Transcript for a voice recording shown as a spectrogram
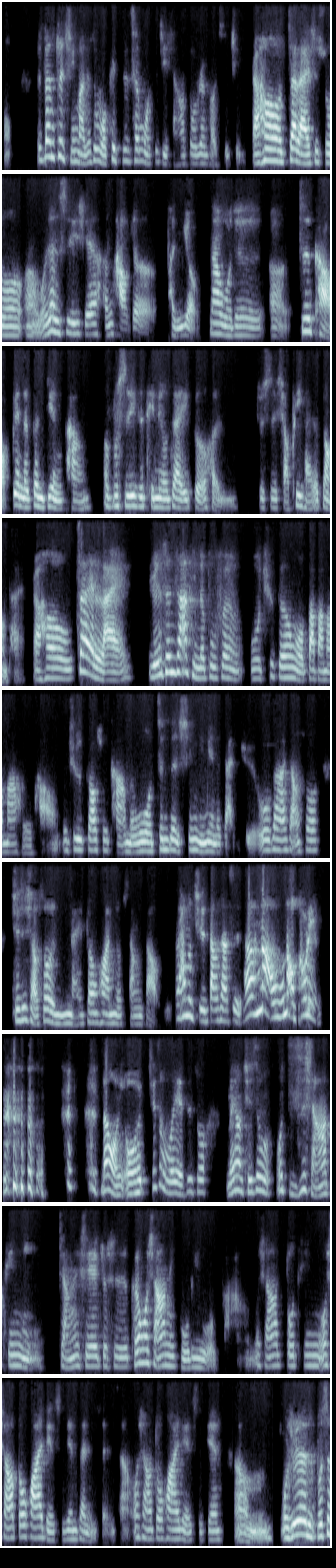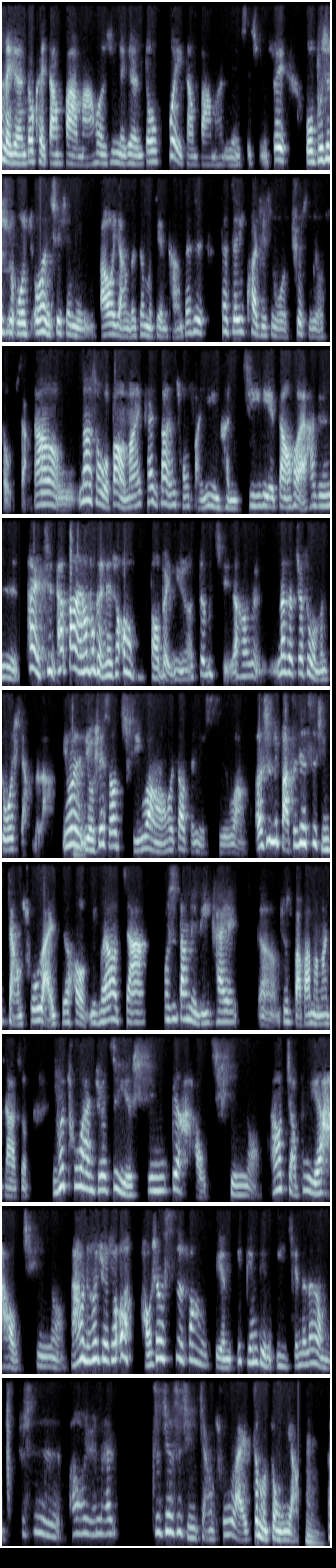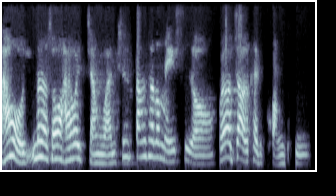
但最起码就是我可以支撑我自己想要做任何事情，然后再来是说，呃，我认识一些很好的朋友，那我的呃思考变得更健康，而不是一直停留在一个很。就是小屁孩的状态，然后再来原生家庭的部分，我去跟我爸爸妈妈和好，我去告诉他们我真正心里面的感觉。我跟他讲说，其实小时候哪一段话没有伤到？他们其实当下是啊，那我那我可怜。那我我其实我也是说没有，其实我我只是想要听你讲一些，就是可能我想要你鼓励我吧。我想要多听，我想要多花一点时间在你身上，我想要多花一点时间。嗯，我觉得不是每个人都可以当爸妈，或者是每个人都会当爸妈这件事情。所以我不是说我我很谢谢你把我养的这么健康，但是在这一块其实我确实有受伤。然后那时候我爸我妈一开始当然从反应很激烈，到后来他就是他也是他当然他不肯定说哦宝贝女儿对不起，然后那个就是我们多想的啦。因为有些时候期望哦会造成你失望，而是你把这件事情讲出来之后，你回到家，或是当你离开，嗯、呃，就是爸爸妈妈家的时候，你会突然觉得自己的心变好轻哦，然后脚步也好轻哦，然后你会觉得说，哦，好像释放点一点点以前的那种，就是哦，原来这件事情讲出来这么重要，嗯，然后我那个时候还会讲完，其实当下都没事哦，回到家就开始狂哭。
